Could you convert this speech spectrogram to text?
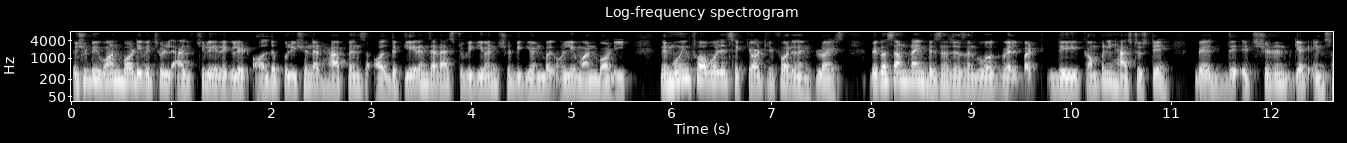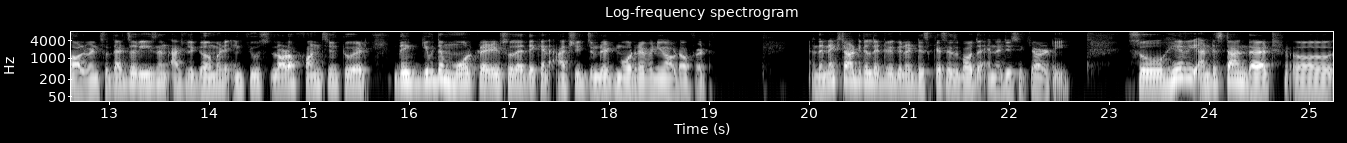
There should be one body which will actually regulate all the pollution that happens. All the clearance that has to be given should be given by only one body. Then moving forward is security for the employees. Because sometimes business doesn't work well but the company has to stay. It shouldn't get insolvent. So that's the reason actually government infuse a lot of funds into it. They give them more credit so that they can actually generate more revenue out of it and the next article that we're going to discuss is about the energy security. So here we understand that uh,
